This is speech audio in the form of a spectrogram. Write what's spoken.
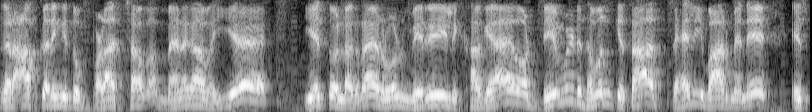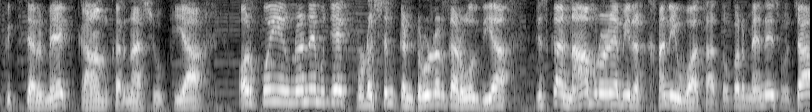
अगर आप करेंगे तो बड़ा अच्छा होगा। मैंने कहा, भैया ये तो लग रहा है रोल मेरे लिए लिखा गया है और डेविड धवन के साथ पहली बार मैंने इस पिक्चर में काम करना शुरू किया। और कोई उन्होंने मुझे एक प्रोडक्शन कंट्रोलर का रोल दिया, जिसका नाम उन्होंने अभी रखा नहीं हुआ था। तो पर मैंने सोचा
